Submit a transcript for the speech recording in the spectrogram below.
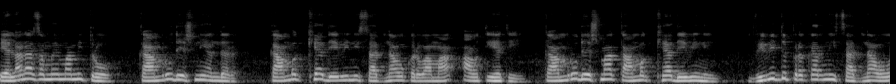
પહેલાંના સમયમાં મિત્રો, કામરૂ દેશની અંદર કામખ્યા દેવીની સાધનાઓ કરવામાં આવતી હતી. કામરૂ દેશમાં કામખ્યા દેવીની વિવિધ પ્રકારની સાધનાઓ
